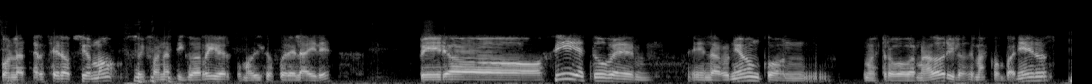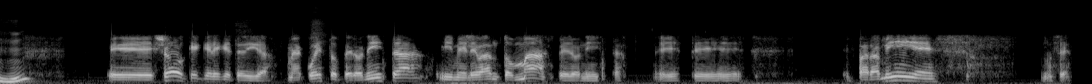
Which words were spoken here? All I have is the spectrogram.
Con la tercera opción no, soy fanático de River, como dijo fuera el aire. Pero sí estuve en, la reunión con nuestro gobernador y los demás compañeros. eh, yo, ¿qué querés que te diga? Me acuesto peronista y me levanto más peronista. Este, para mí es, no sé,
